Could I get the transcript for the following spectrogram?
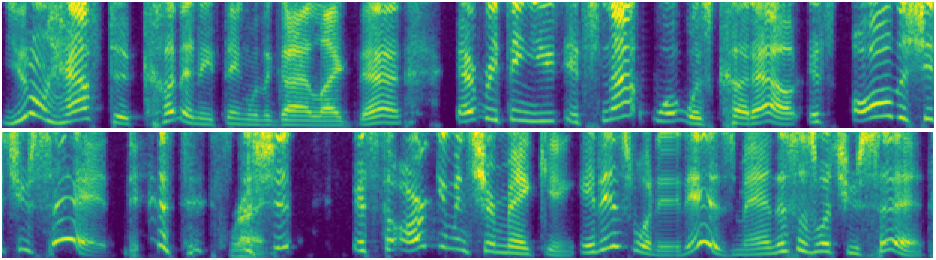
You don't have to cut anything with a guy like that. Everything you it's not what was cut out, it's all the shit you said. it's Right. the shit, it's the arguments you're making. It is what it is, man. This is what you said.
